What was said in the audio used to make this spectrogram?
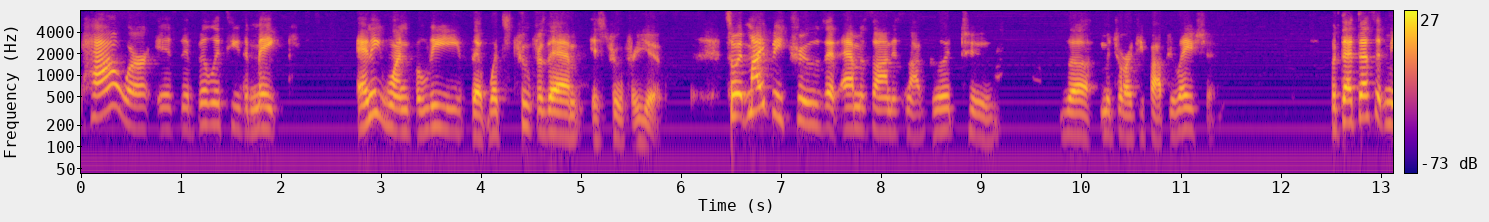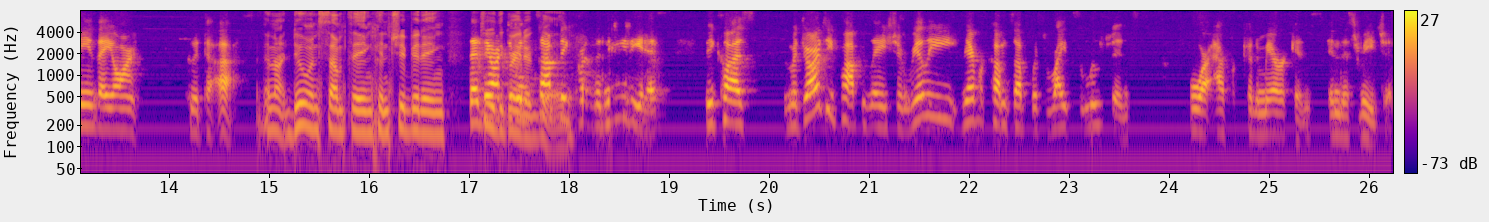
power is the ability to make anyone believe that what's true for them is true for you. So it might be true that Amazon is not good to the majority population. But that doesn't mean they aren't good to us. They're not doing something contributing that they are doing something for the neediest because the majority population really never comes up with the right solutions for African Americans in this region.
